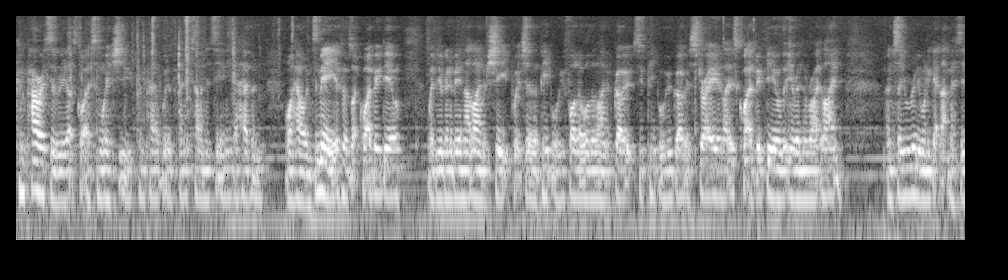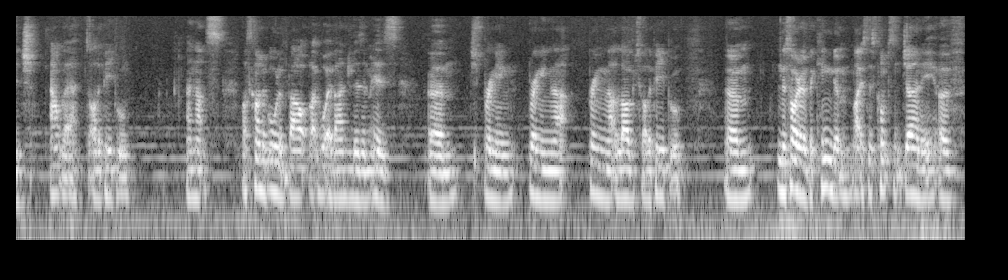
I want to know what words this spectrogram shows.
Comparatively, that's quite a small issue compared with an eternity in either heaven or hell. And to me, it feels like quite a big deal whether you're going to be in that line of sheep, which are the people who follow, or the line of goats, who people who go astray. Like, it's quite a big deal that you're in the right line. And so you really want to get that message out there to other people. And that's that's kind of all about like what evangelism is um, just bringing bringing that bringing that love to other people. Um, in of the kingdom, like it's this constant journey of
